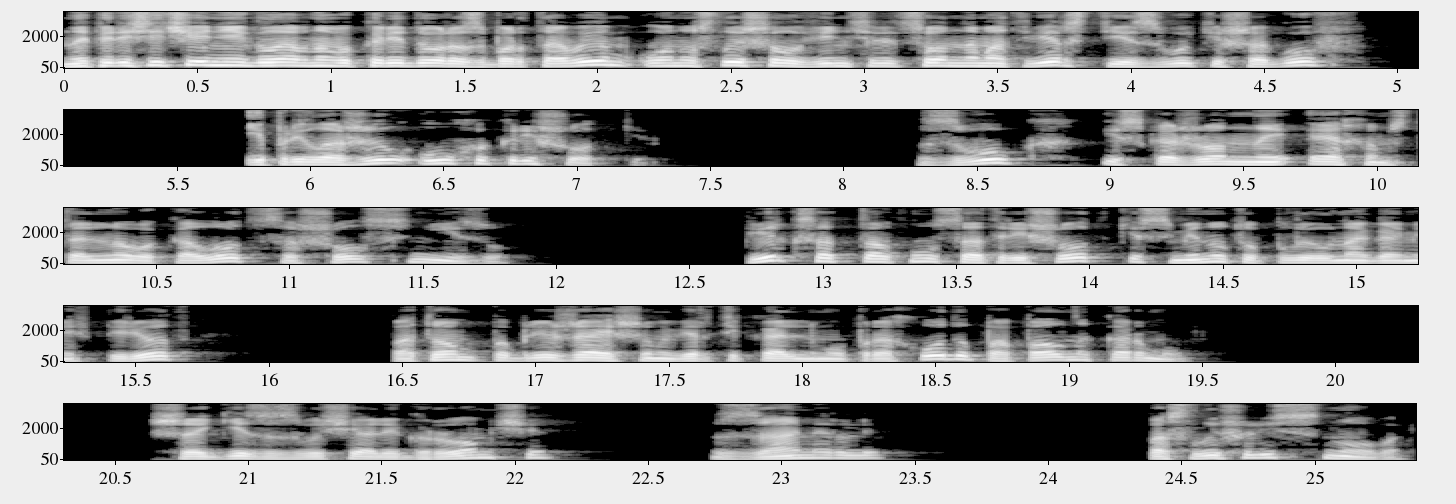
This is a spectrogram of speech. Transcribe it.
На пересечении главного коридора с бортовым он услышал в вентиляционном отверстии звуки шагов и приложил ухо к решетке. Звук, искаженный эхом стального колодца, шел снизу. Пиркс оттолкнулся от решетки, с минуту плыл ногами вперед, потом по ближайшему вертикальному проходу попал на корму. Шаги зазвучали громче, замерли, послышались снова.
